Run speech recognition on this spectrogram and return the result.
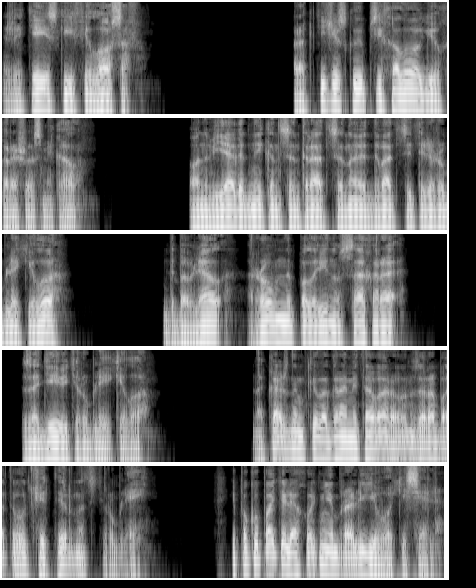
житейский философ. Практическую психологию хорошо смекал. Он в ягодный концентрат ценой 23 рубля кило добавлял ровно половину сахара за 9 рублей кило. На каждом килограмме товара он зарабатывал 14 рублей. И покупатели охотнее брали его кисель.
